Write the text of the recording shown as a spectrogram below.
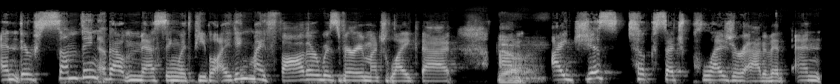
And there's something about messing with people. I think my father was very much like that. Yeah. Um, I just took such pleasure out of it. And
